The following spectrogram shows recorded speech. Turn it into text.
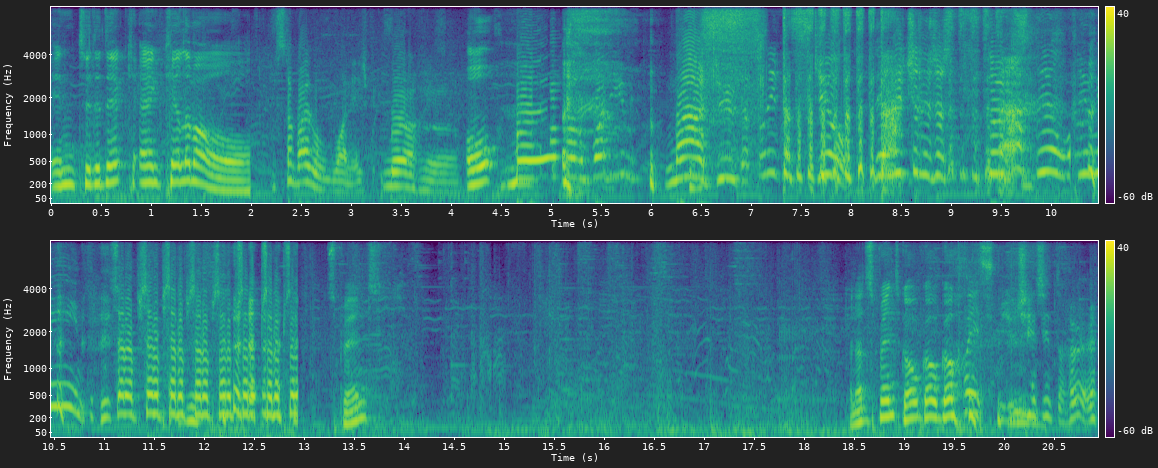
into the dick, and kill them all. Survival 1 HP. Bro. Oh, Bro, what do you? Nah, dude, that's not even a skill. They literally just stood still. What do you mean? Set up, set up, set up, set up, set up, set up, set up, set up. sprint. Another sprint. Go, go, go. Wait, you changed into her.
